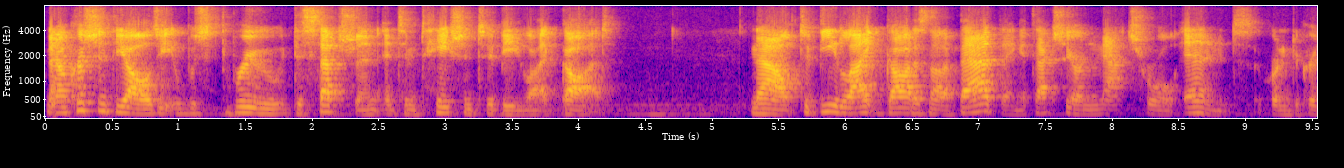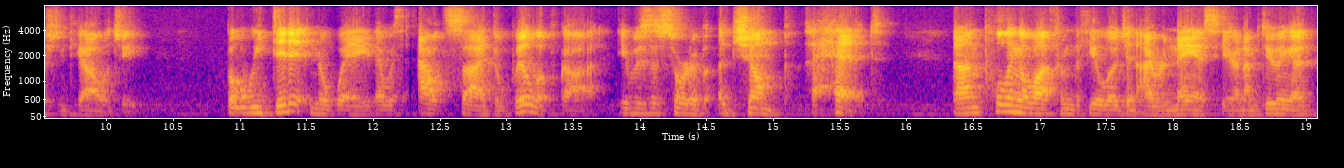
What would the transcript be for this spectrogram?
Now, in Christian theology, it was through deception and temptation to be like God. Now, to be like God is not a bad thing. It's actually our natural end, according to Christian theology. But we did it in a way that was outside the will of God. It was a sort of a jump ahead. Now, I'm pulling a lot from the theologian Irenaeus here, and I'm doing a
